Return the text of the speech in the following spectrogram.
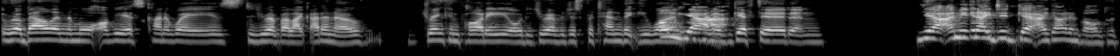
rebel in the more obvious kind of ways? Did you ever like I don't know drink and party or did you ever just pretend that you oh, weren't oh, yeah. kind of gifted and? Yeah, I mean, I did get I got involved with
